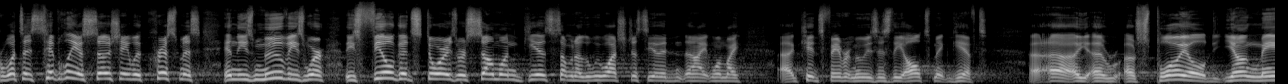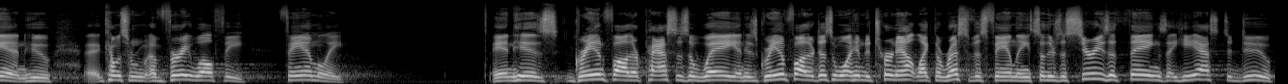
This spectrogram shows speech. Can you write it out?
or what's typically associated with Christmas in these movies where these feel good stories where someone gives someone, we watched just the other night, one of my uh, kids' favorite movies is The Ultimate Gift. Uh, a, a, a, spoiled young man who uh, comes from a very wealthy family and his grandfather passes away, and his grandfather doesn't want him to turn out like the rest of his family. So there's a series of things that he has to do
